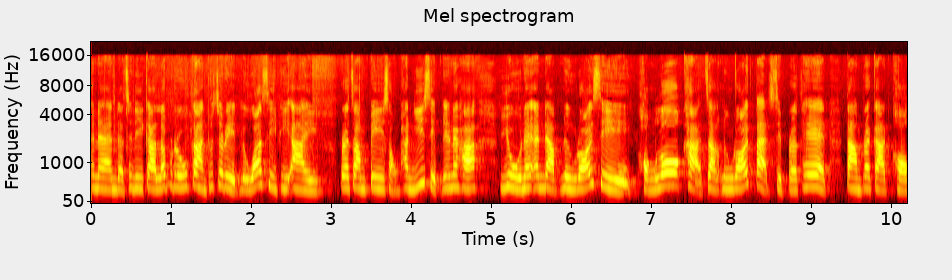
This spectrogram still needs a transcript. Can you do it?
คะแนนดัชนีการรับรู้การทุจริต หรือว่า CPI ประจำปี 2020 เนี่ยนะคะ อยู่ในอันดับ 104 ของโลกค่ะ จาก 180 ประเทศ ตามประกาศของ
